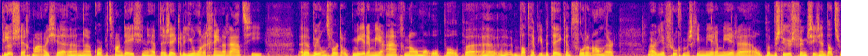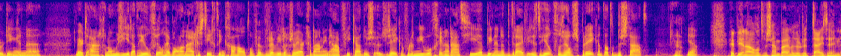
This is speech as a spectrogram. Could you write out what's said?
plus zeg maar als je een uh, corporate foundation hebt. En zeker de jongere generatie bij ons wordt ook meer en meer aangenomen op, op wat heb je betekend voor een ander. Waar je vroeger misschien meer en meer op bestuursfuncties en dat soort dingen werd aangenomen. Zie je dat heel veel hebben al een eigen stichting gehad of hebben vrijwilligerswerk gedaan in Afrika. Dus zeker voor de nieuwe generatie binnen het bedrijf is het heel vanzelfsprekend dat het bestaat. Ja. ja. Heb jij nou, want we zijn bijna door de tijd heen,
